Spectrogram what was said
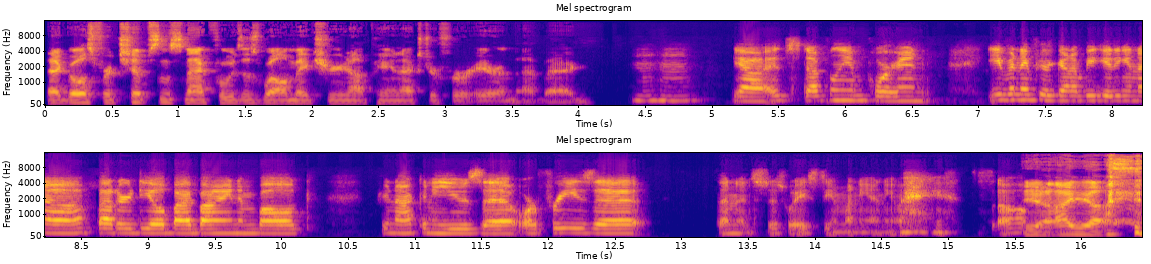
that goes for chips and snack foods as well make sure you're not paying extra for air in that bag mm-hmm. yeah it's definitely important even if you're going to be getting a better deal by buying in bulk if you're not going to use it or freeze it, then it's just wasting money anyway. so yeah, I uh,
